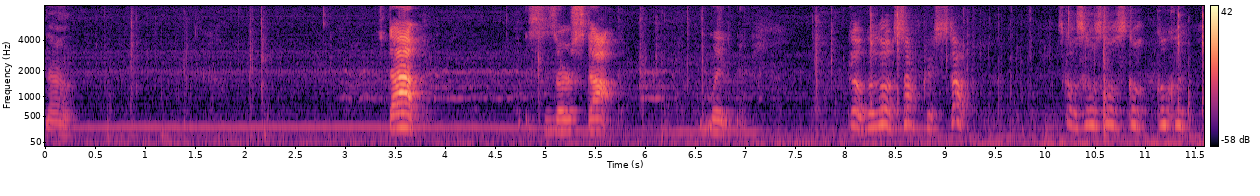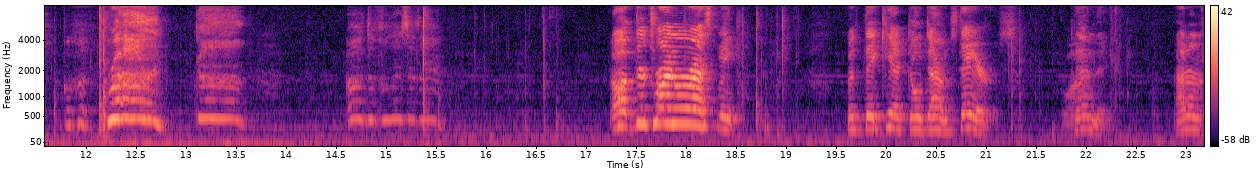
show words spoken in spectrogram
No. Stop. This is our stop. Wait a minute. Go, go, go. Stop, Chris. Stop. Let's go, let's go, let's go, let's go. Go quick. Go quick. Run! Oh, the police are there. Oh, they're trying to arrest me. But they can't go downstairs. Wow. Can they? I don't know.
